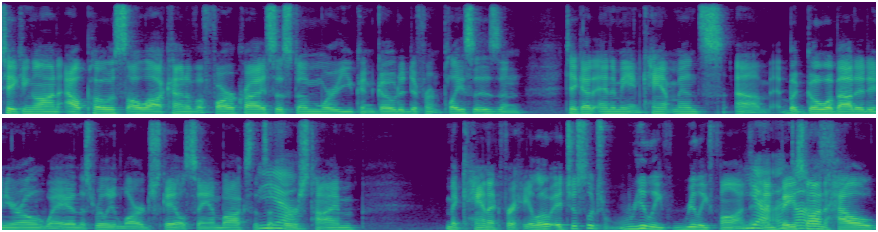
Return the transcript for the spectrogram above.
taking on outposts a la kind of a Far Cry system where you can go to different places and take out enemy encampments, um, but go about it in your own way in this really large scale sandbox that's a first time mechanic for Halo. It just looks really, really fun. Yeah, and based on how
